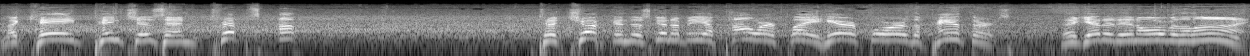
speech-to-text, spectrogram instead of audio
McCabe pinches and trips up to Chuck, and there's going to be a power play here for the Panthers. They get it in over the line.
